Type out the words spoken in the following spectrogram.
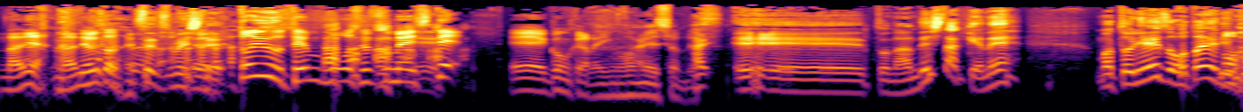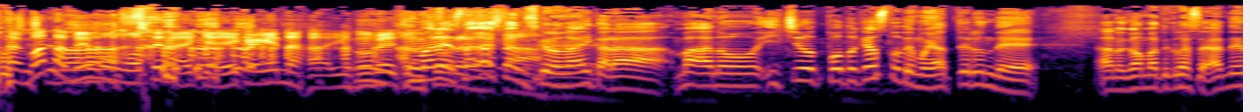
何や、何を言ったの説明して。え ーという展望を説明して、えー今回のインフォメーションではい。す。。えーっと、何でしたっけね。まあ、とりあえずお便り募集してます。またメモ持ってないけん、ええ加減なインフォメーション今ね、探したんですけどないから、まあ、あの、一応、ポッドキャストでもやってるんで、あの、頑張ってください。あで、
